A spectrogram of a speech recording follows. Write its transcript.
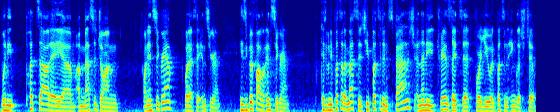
when he puts out a um, a message on on Instagram, what did I say Instagram, he's a good follow on Instagram because when he puts out a message, he puts it in Spanish and then he translates it for you and puts it in English too.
